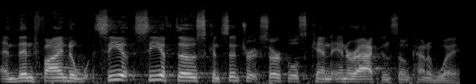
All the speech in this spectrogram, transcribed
and then find a, see, see if those concentric circles can interact in some kind of way.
